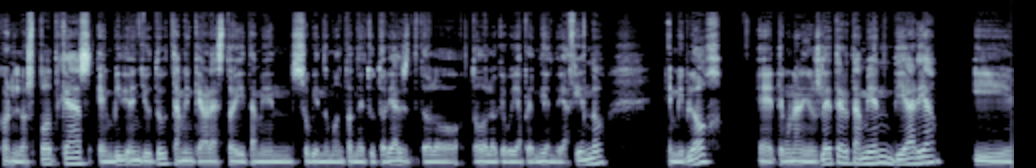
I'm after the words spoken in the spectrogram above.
con los podcasts, en vídeo en YouTube, también que ahora estoy también subiendo un montón de tutoriales de todo lo, todo lo que voy aprendiendo y haciendo, en mi blog, eh, tengo una newsletter también diaria y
